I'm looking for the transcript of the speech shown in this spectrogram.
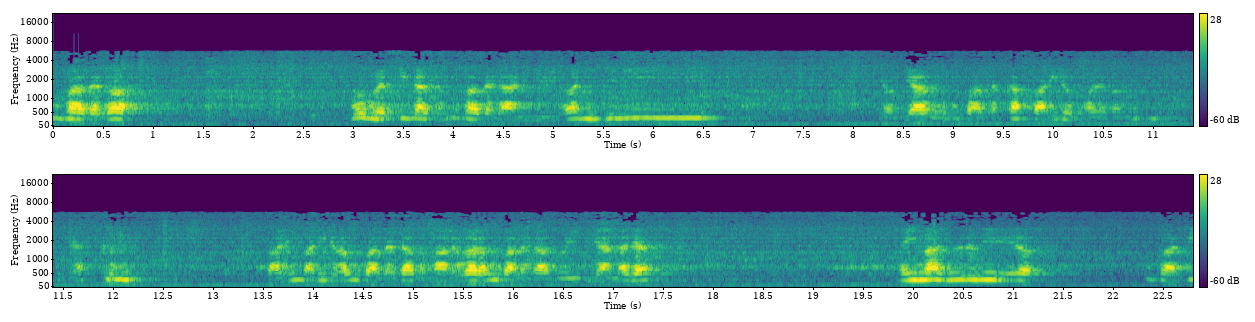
ဥပါဒကောဘုဝေစိတ္တဥပါဒကာနိဟောတိသိယောက်ျားကိုဥပါဒကပါဠိတော်ခေါ်တယ်ကော။ပါဠိပါဠိတော်ဥပါဒကဗမာတော်ကတော့ဥပါဒကဆိုပြီးပြန်လာကြ။အိမ်မှာသူသမီးတွေတော့ ဥပါတိ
